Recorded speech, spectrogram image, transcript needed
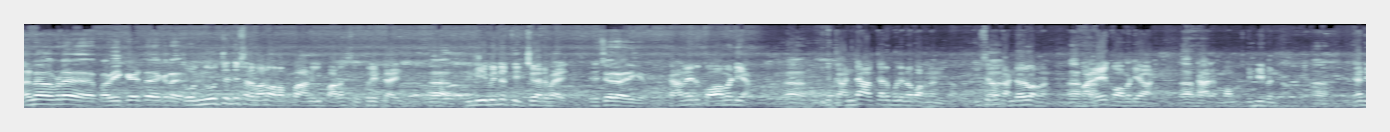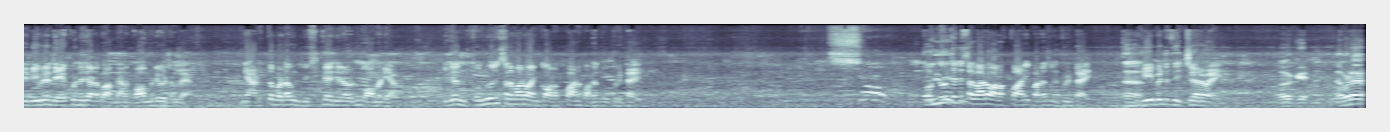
നമ്മുടെ തൊണ്ണൂറ്റഞ്ച് ശതമാനം ഉറപ്പാണ് ഈ പടം സൂപ്പർ ഹിറ്റ് ആയി. ദിലീപിന്റെ തിരിച്ചുവരവായി. തിരിച്ചുവരവായിരിക്കും. കാരണം ഇത് കോമഡിയാണ് ഇത് കണ്ട ആൾക്കാർ പുള്ളിനെ പറഞ്ഞിട്ടുണ്ട്. ഈ സിനിമ കണ്ടവർ പറഞ്ഞിട്ടുണ്ട്. പഴയ കോമഡിയാണ്. ദിലീപിന്റെ. ഞാൻ ദിലീപിന്റെ ദേപ്പിന്റെ ചേട്ടൻ പറഞ്ഞാണ് കോമഡി വീട്ടിലെ ഇനി അടുത്ത പടം ലിസ്റ്റ് ചെയ്തോട്ടും കോമഡിയാണ് ഇത് തൊണ്ണൂറ് ശതമാനം എനിക്ക് ഉറപ്പാണ് പടം സൂപ്പർ ഹിറ്റായി തൊണ്ണൂറ്റഞ്ച് ശതമാനം ഉറപ്പാണ് ഈ പടം സൂപ്പർ ഹിറ്റായി ആയി. ദിലീപിന്റെ തിരിച്ചുവരവായി. ഓക്കെ. നമ്മുടെ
